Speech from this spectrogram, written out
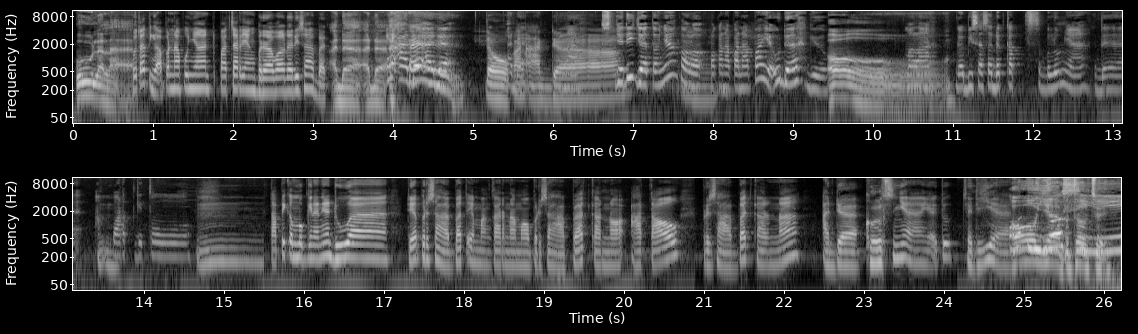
Uh lala. Putat nggak pernah punya pacar yang berawal dari sahabat? Ada, ada. eh ada ada Tuh, kan ada. Nah, jadi jatuhnya kalau kalau kenapa-napa ya udah gitu Oh. malah nggak bisa sedekat sebelumnya ada awkward gitu Hmm, tapi kemungkinannya dua. Dia bersahabat emang karena mau bersahabat karena atau bersahabat karena ada goalsnya yaitu jadian. Oh, iya, betul, cuy. sih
